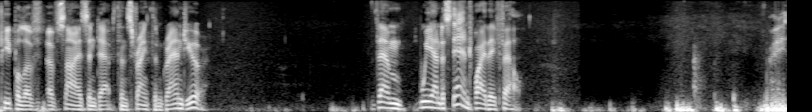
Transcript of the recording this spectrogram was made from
people of, of size and depth and strength and grandeur, then we understand why they fell. Right.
